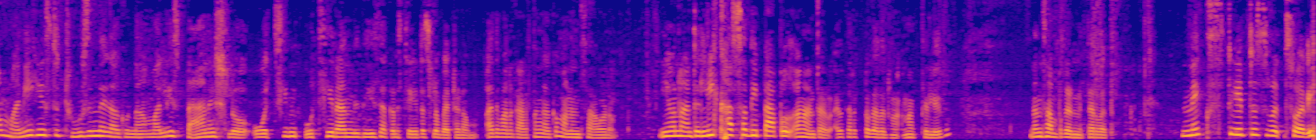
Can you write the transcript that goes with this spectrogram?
ఆ మనీ హీస్ట్ చూసిందే కాకుండా మళ్ళీ స్పానిష్లో వచ్చి వచ్చి రాంది తీసి అక్కడ స్టేటస్లో పెట్టడం. అది మనకు అర్థం కాక మనం సావడం. ఏమన్నా అంటే లీక్ హస్సది ప్యాపుల్ అని అంటారు. అది కరెక్ట్ కదా నాకు తెలియదు. నన్ను చంపకండి తర్వాత. నెక్స్ట్ స్టేటస్ సారీ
